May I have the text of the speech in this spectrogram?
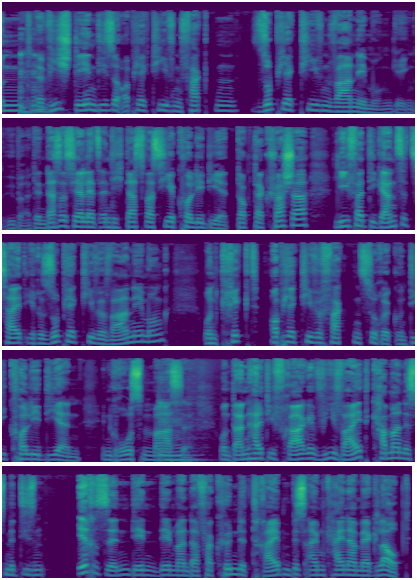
Und mhm. Äh, wie stehen diese objektiven Fakten subjektiven Wahrnehmungen gegenüber? Denn das ist ja letztendlich das, was hier kollidiert. Dr. Crusher liefert die ganze Zeit ihre subjektive Wahrnehmung und kriegt objektive Fakten zurück und die kollidieren in großem Maße. Mhm. Und dann halt die Frage, wie weit kann man es mit diesem Irrsinn, den, den man da verkündet, treiben, bis einem keiner mehr glaubt.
